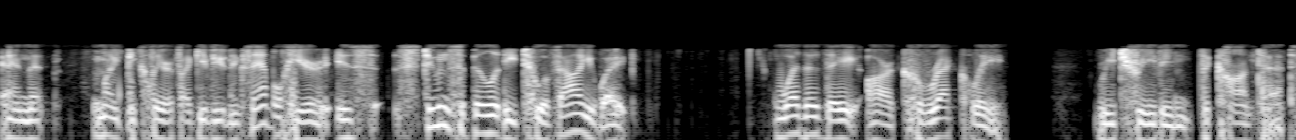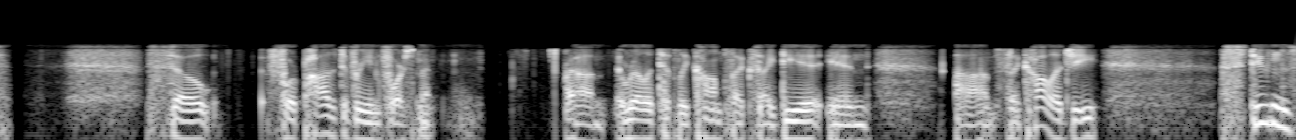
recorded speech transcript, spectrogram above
and that might be clear if I give you an example here, is students' ability to evaluate whether they are correctly retrieving the content. So for positive reinforcement, um, a relatively complex idea in um, psychology, students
